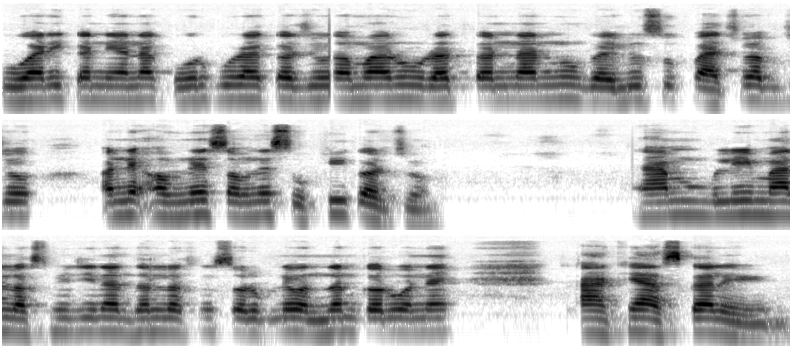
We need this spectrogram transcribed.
કુંવારી કન્યાના કોર પૂરા કરજો. તમારું વ્રત કરનારનું ગયેલું સુખ પાછું આપજો અને અમને સૌને સુખી કરજો. આમ બોલી માં લક્ષ્મીજીના ધનલક્ષ્મી સ્વરૂપને વંદન કરવું અને આંખે આંસકા લેવી.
